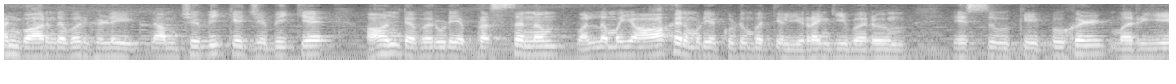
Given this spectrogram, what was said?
அன்பார்ந்தவர்களே நாம் ஜெபிக்க ஜெபிக்க ஆண்டவருடைய பிரசன்னம் வல்லமையாக நம்முடைய குடும்பத்தில் இறங்கி வரும். இயேசுக்கே புகழ் மரியே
